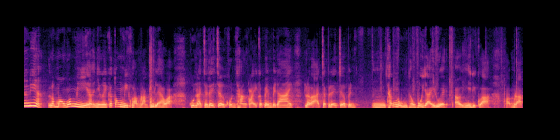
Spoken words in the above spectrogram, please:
นะเนี่ยเรามองว่ามีอะยังไงก็ต้องมีความรักอยู่แล้วอะคุณอาจจะได้เจอคนทางไกลก็เป็นไปได้ แล้วอาจจะไปได้เจอเป็นทั้งหนุ่มทั้งผู้ใหญ่ด้วย เอาอย่างนี้ดีกว่า ความรัก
